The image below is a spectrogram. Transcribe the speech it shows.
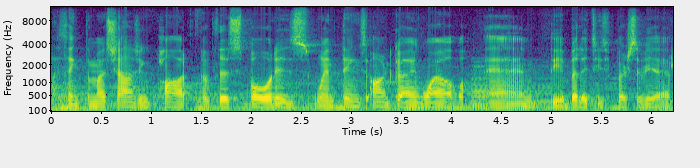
I think the most challenging part of this sport is when things aren't going well and the ability to persevere.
